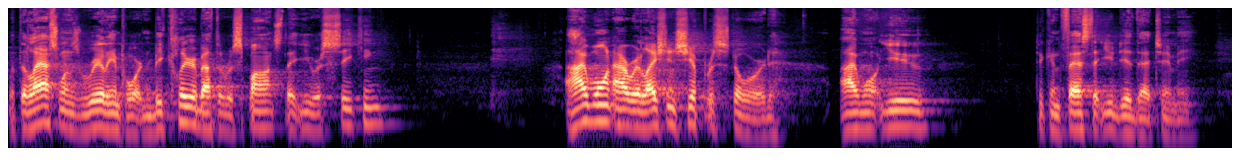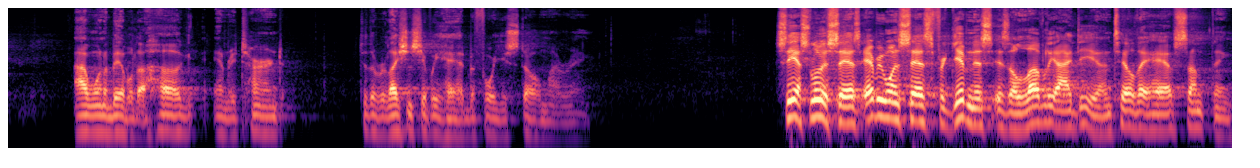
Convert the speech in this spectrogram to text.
But the last one is really important. Be clear about the response that you are seeking. I want our relationship restored. I want you to confess that you did that to me. I want to be able to hug and return to the relationship we had before you stole my ring. C.S. Lewis says everyone says forgiveness is a lovely idea until they have something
